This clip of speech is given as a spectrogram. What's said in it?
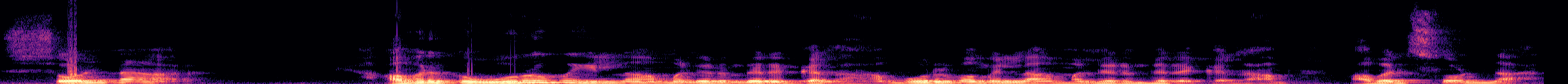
சொன்னார். அவருக்கு உருவு இல்லாமல் இருந்திருக்கலாம் உருவம் இல்லாமல் இருந்திருக்கலாம் அவர் சொன்னார்.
